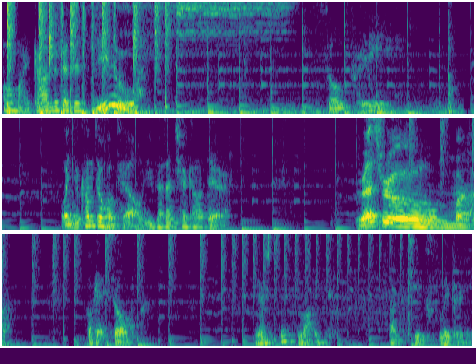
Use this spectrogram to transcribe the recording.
Oh my god, look at this view! So pretty. When you come to a hotel, you gotta check out their restroom. Okay, so there's this light that keeps flickering.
